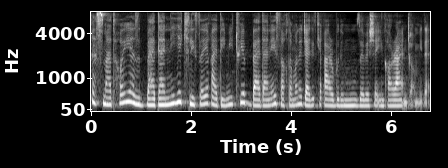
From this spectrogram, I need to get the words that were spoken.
قسمت هایی از بدنه کلیسای قدیمی توی بدنه ساختمان جدید که قرار بوده موزه بشه این کار رو انجام میده.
